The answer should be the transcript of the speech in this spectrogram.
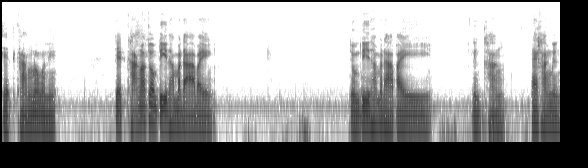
เจ็ดครั้งเนาะวันนี้เจ็ดครั้งแล้วโจมตีธรรมดาไปโจมตีธรรมดาไปหนึ่งครั้ง ได้ครั้งหนึ่ง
